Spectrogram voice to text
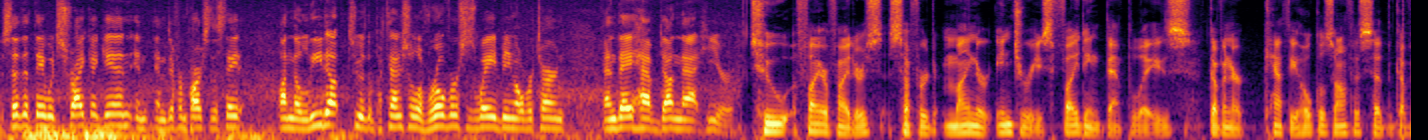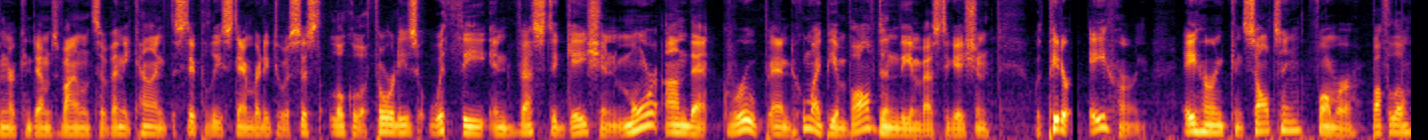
said that they would strike again in, in different parts of the state on the lead up to the potential of Roe versus Wade being overturned and they have done that here. Two firefighters suffered minor injuries fighting that blaze. Governor Kathy Hochul's office said the governor condemns violence of any kind. The state police stand ready to assist local authorities with the investigation. More on that group and who might be involved in the investigation with Peter Ahearn. Ahearn Consulting, former Buffalo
